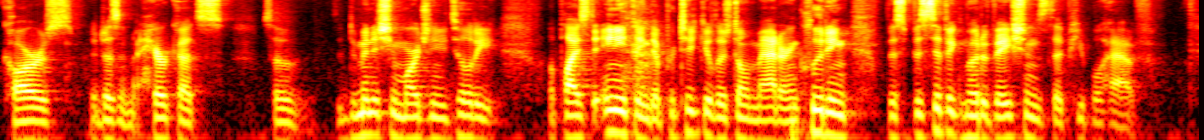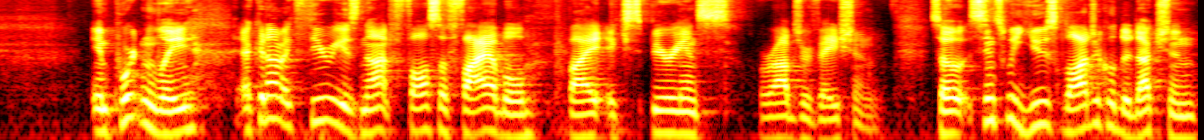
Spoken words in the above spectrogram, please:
cars, it doesn't matter, haircuts. So the diminishing marginal utility applies to anything. The particulars don't matter, including the specific motivations that people have. Importantly, economic theory is not falsifiable by experience or observation. So since we use logical deduction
